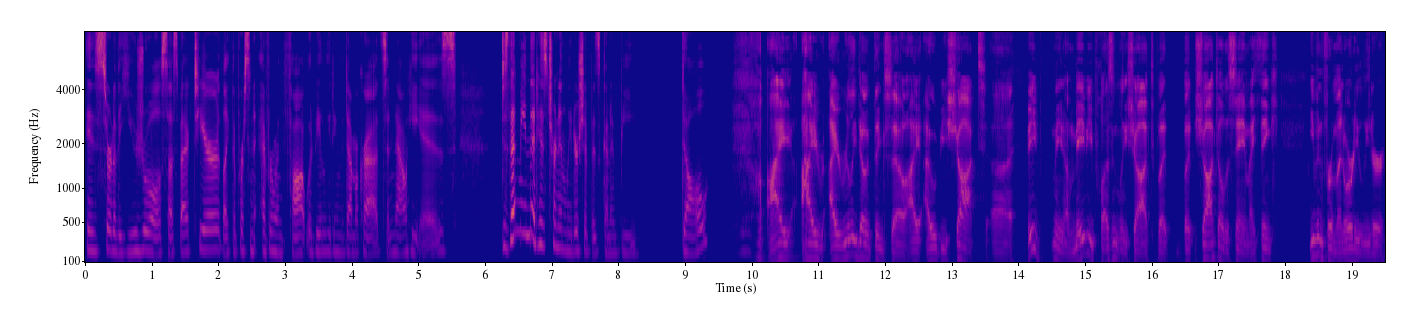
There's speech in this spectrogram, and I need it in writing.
is sort of the usual suspect here, like the person everyone thought would be leading the Democrats and now he is, does that mean that his turn in leadership is going to be dull? I I I really don't think so. I, I would be shocked, uh, maybe you know maybe pleasantly shocked, but but shocked all the same. I think even for a minority leader,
